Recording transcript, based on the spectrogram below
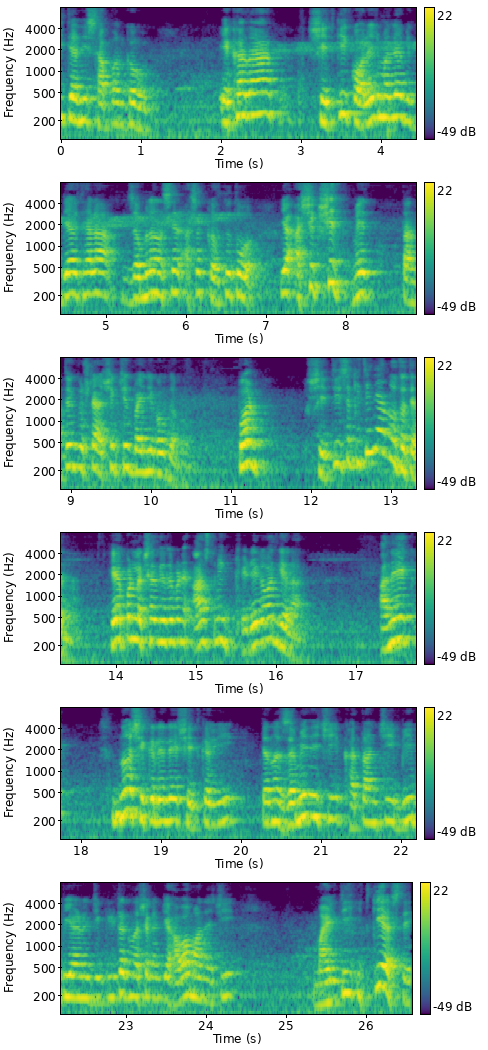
ही त्यांनी स्थापन करून एखादा शेतकी कॉलेजमधल्या विद्यार्थ्याला जमलं नसेल असं कर्तृत्व या अशिक्षित म्हणजे तांत्रिकदृष्ट्या अशिक्षित बाईंनी करून दाखवलं पण शेतीचं किती ज्ञान होतं त्यांना? हे आपण लक्षात घेतलं पण आज तुम्ही खेडेगावात गेला अनेक न शिकलेले शेतकरी त्यांना जमिनीची खतांची बी बियाण्याची कीटकनाशकांची हवामानाची माहिती इतकी असते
